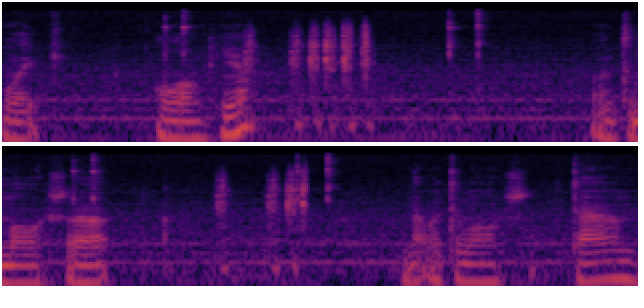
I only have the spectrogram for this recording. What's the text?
Like, along here. I'll demolish that. And that would demolish it. Damn.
